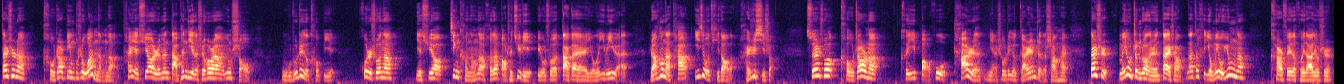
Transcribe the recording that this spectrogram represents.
但是呢，口罩并不是万能的，它也需要人们打喷嚏的时候啊，用手捂住这个口鼻，或者说呢，也需要尽可能的和它保持距离，比如说大概有个一米远。然后呢，他依旧提到了还是洗手。虽然说口罩呢可以保护他人免受这个感染者的伤害，但是没有症状的人戴上，那它有没有用呢？卡尔菲的回答就是：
